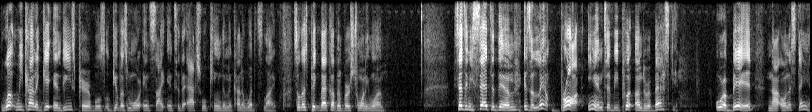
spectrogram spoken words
what we kind of get in these parables will give us more insight into the actual kingdom and kind of what it's like. So let's pick back up in verse 21. It says, And he said to them, Is a lamp brought in to be put under a basket or a bed? Not on a stand.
